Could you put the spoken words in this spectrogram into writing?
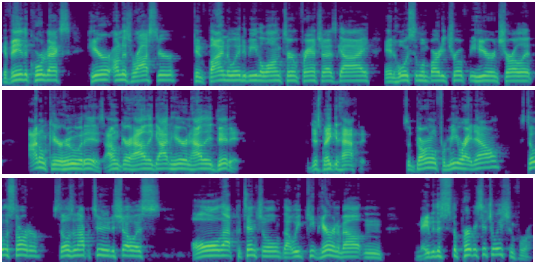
if any of the quarterbacks here on this roster can find a way to be the long term franchise guy and hoist the Lombardi trophy here in Charlotte, I don't care who it is. I don't care how they got here and how they did it. But just make it happen. So, Darnold, for me right now, still the starter, still has an opportunity to show us all that potential that we keep hearing about. And maybe this is the perfect situation for him.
